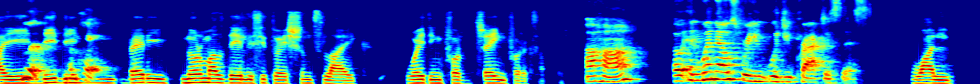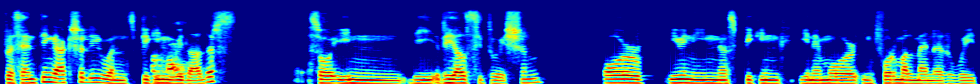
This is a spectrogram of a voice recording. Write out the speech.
I Good. did in okay. very normal daily situations like waiting for train, for example. Uh huh. Oh, and when else were you would you practice this? While presenting actually when speaking okay. with others so in the real situation or even in uh, speaking in a more informal manner with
